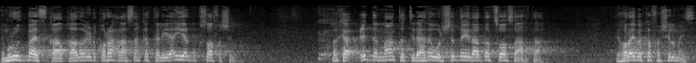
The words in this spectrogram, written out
Namruud baa isqaadqaado yihi qoraxdaasaan ka taliya in yarbu ku soo fashilmay marka cidda maanta tidhaahda warshadaydaa dad soo saartaa. Dee horeyba ka fashilmaysa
